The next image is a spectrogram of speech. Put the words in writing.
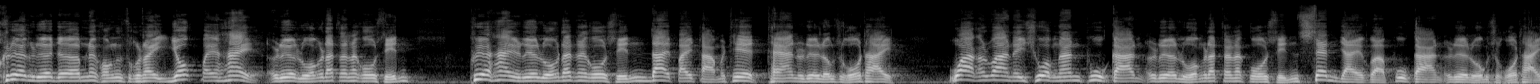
เครื่องเรือเดิมนั่นของสุโขทัยยกไปให้เรือหลวงรัตนโกสินทร์เพื่อให้เรือหลวงรัตนโกสินทร์ได้ไปต่างประเทศแทนเรือหลวงสุโขทัย ว่ากันว่าในช่วงนั้นผู้การเรือหลวงรัตนโกสินทร์เส้นใหญ่กว่าผู้การเรือหลวงสุโขทัย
